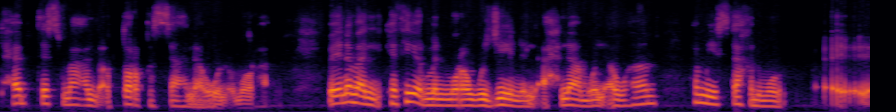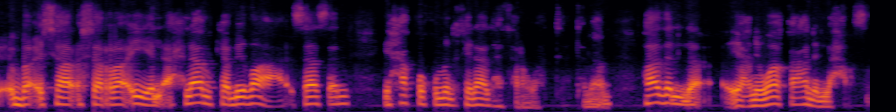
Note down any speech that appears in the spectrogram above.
تحب تسمع الطرق السهلة والأمور هذه. بينما الكثير من مروجين الأحلام والأوهام هم يستخدموا شرائية الأحلام كبضاعة أساسا يحققوا من خلالها ثروات. تمام؟ هذا يعني واقعا اللي حاصل.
